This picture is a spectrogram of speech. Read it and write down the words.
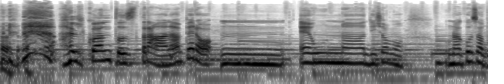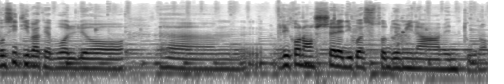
alquanto strana, però mm, è un, diciamo, una cosa positiva che voglio ehm, riconoscere di questo 2021.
